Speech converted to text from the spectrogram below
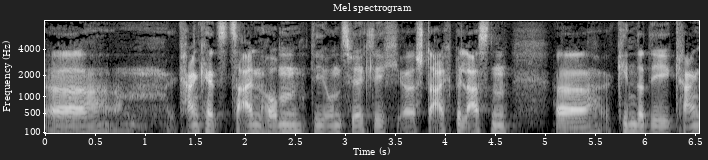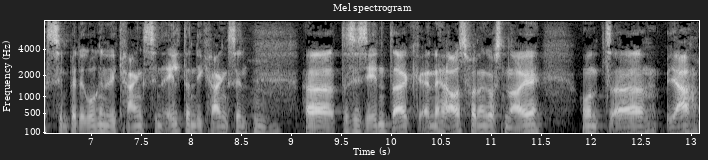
äh, Krankheitszahlen haben, die uns wirklich äh, stark belasten. Äh, Kinder, die krank sind, Pädagoginnen, die krank sind, Eltern, die krank sind. Mhm. Äh, das ist jeden Tag eine Herausforderung aufs Neue. Und äh, ja,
